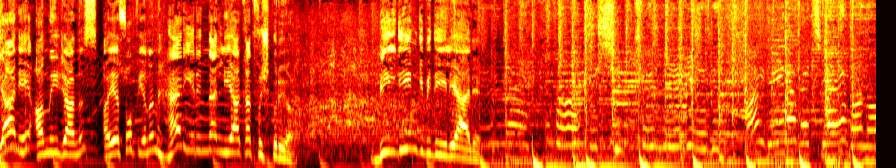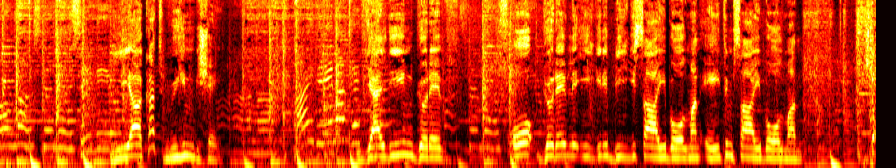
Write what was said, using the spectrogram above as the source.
Yani anlayacağınız Ayasofya'nın her yerinden liyakat fışkırıyor. Bildiğin gibi değil yani. Liyakat mühim bir şey. Geldiğin görev, o görevle ilgili bilgi sahibi olman, eğitim sahibi olman. İşte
